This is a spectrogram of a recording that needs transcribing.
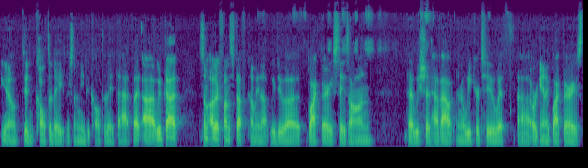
you know, didn't cultivate. There's no need to cultivate that, but uh, we've got some other fun stuff coming up. We do a blackberry saison that we should have out in a week or two with uh, organic blackberries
